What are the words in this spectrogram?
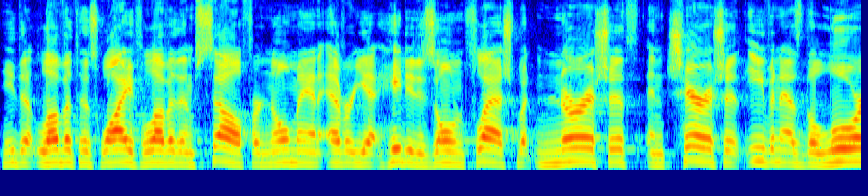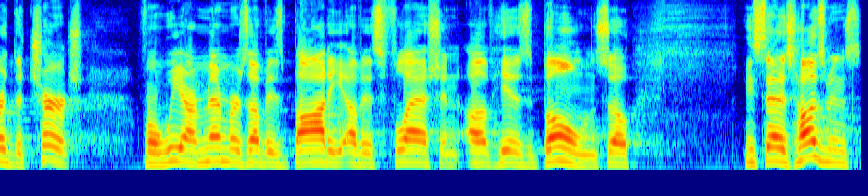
He that loveth his wife loveth himself, for no man ever yet hated his own flesh, but nourisheth and cherisheth, even as the Lord the church. For we are members of his body, of his flesh, and of his bones. So he says, Husbands,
